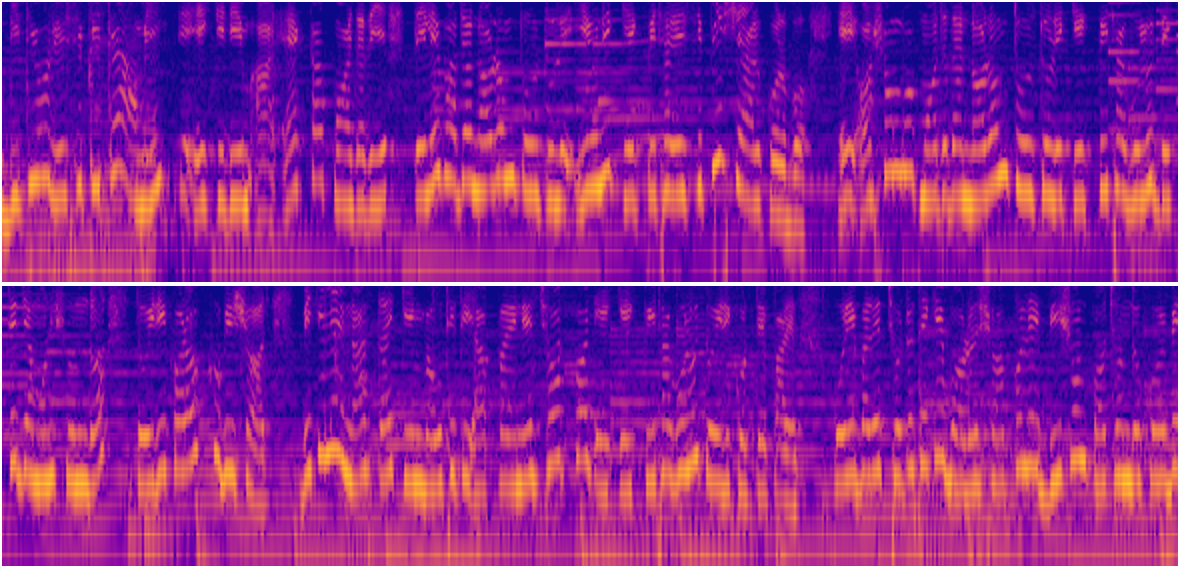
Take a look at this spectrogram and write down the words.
দ্বিতীয় রেসিপিতে আমি একটি ডিম আর এক কাপ ময়দা দিয়ে তেলে ভাজা নরম তুলতুলে ইউনিক কেক পিঠা রেসিপি শেয়ার করব। এই অসম্ভব মজাদার নরম তুলতুলে কেক পিঠাগুলো দেখতে যেমন সুন্দর, তৈরি করাও খুবই সহজ। বিকেলের নাস্তায় কিংবা অতিথি আপ্যায়নে ঝটপট এই কেক পিঠাগুলো তৈরি করতে পারেন। পরিবারের ছোট থেকে বড় সকলে ভীষণ পছন্দ করবে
